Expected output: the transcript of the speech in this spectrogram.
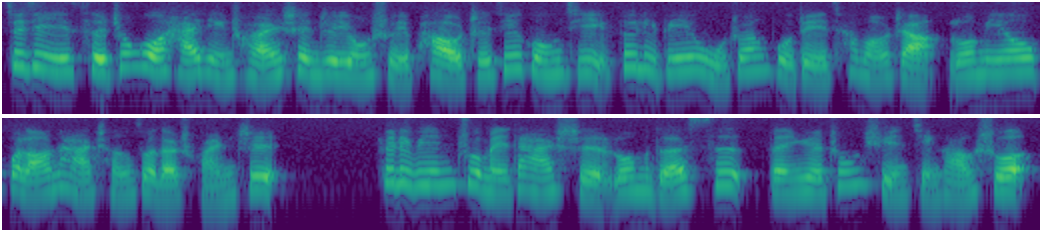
最近一次，中共海警船甚至用水炮直接攻击菲律宾武装部队参谋长罗密欧·布劳纳乘坐的船只。菲律宾驻美大使罗姆德斯本月中旬警告说，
